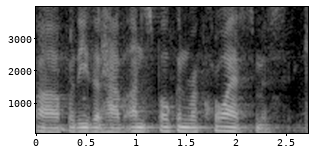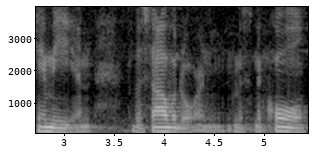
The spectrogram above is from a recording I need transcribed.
uh, for these that have unspoken requests, Miss Kimmy and Brother Salvador and Miss Nicole.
